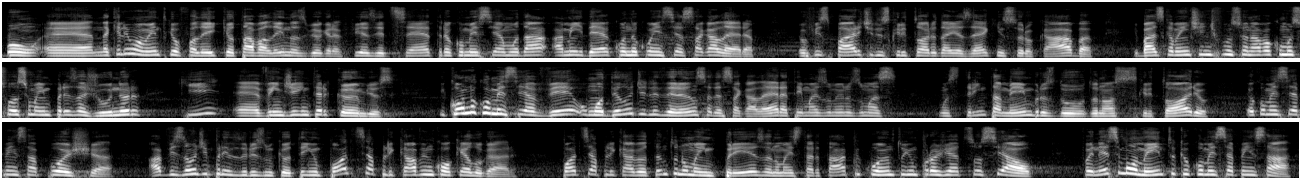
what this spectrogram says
Bom, é, naquele momento que eu falei que eu estava lendo as biografias, etc., eu comecei a mudar a minha ideia quando eu conheci essa galera. Eu fiz parte do escritório da IESEC em Sorocaba e basicamente a gente funcionava como se fosse uma empresa júnior que é, vendia intercâmbios. E quando eu comecei a ver o modelo de liderança dessa galera, tem mais ou menos umas, uns 30 membros do, do nosso escritório, eu comecei a pensar, poxa, a visão de empreendedorismo que eu tenho pode ser aplicável em qualquer lugar pode ser aplicável tanto numa empresa, numa startup, quanto em um projeto social. Foi nesse momento que eu comecei a pensar,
